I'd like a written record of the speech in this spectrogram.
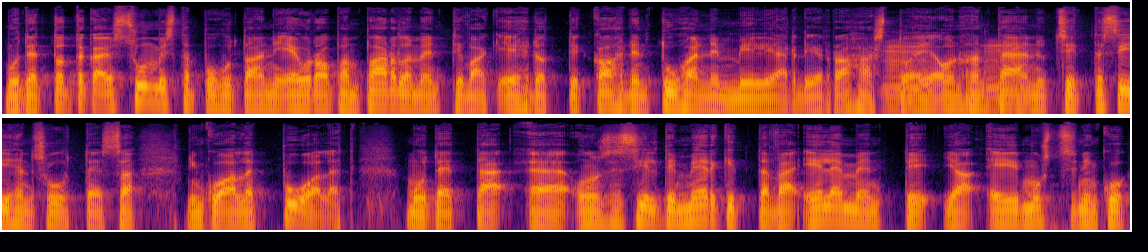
Mutta totta kai jos summista puhutaan, niin Euroopan parlamentti vaikka ehdotti kahden tuhannen miljardin rahastoa, mm, ja onhan mm. tämä nyt sitten siihen suhteessa niin kuin alle puolet. Mutta että äh, on se silti merkittävä elementti, ja ei musta se, niin kuin,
